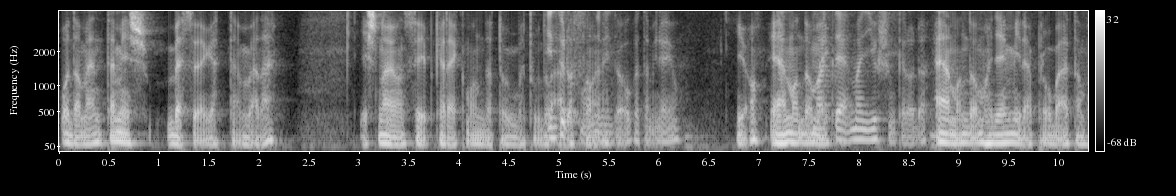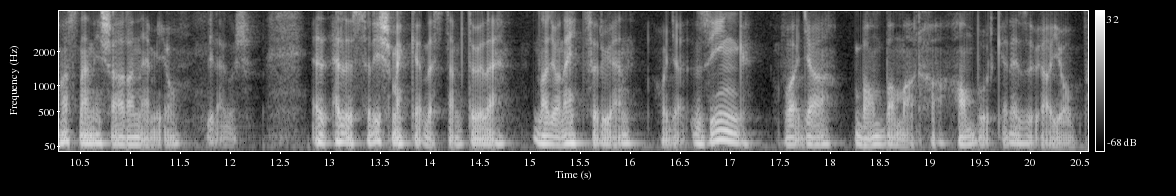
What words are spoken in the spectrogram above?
oda mentem, és beszélgettem vele, és nagyon szép kerek mondatokba tud Én tudok mondani dolgokat, amire jó. Jó, elmondom, Majd, meg, de, majd jussunk el oda. elmondom, hogy én mire próbáltam használni, és arra nem jó. Világos. El- Először is megkérdeztem tőle nagyon egyszerűen, hogy a zing vagy a bamba marha hamburgerező a jobb.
